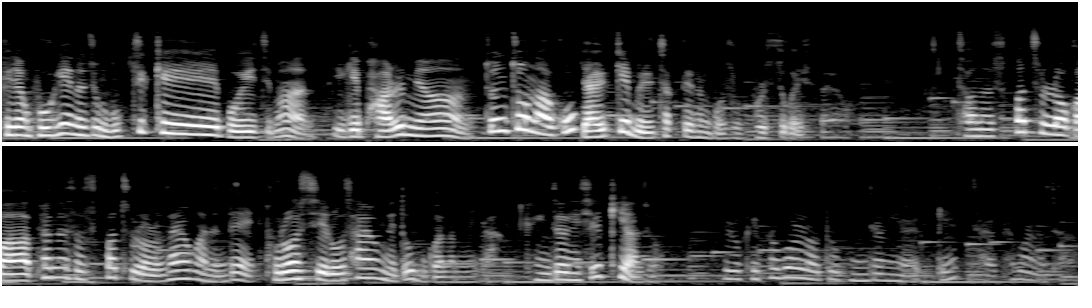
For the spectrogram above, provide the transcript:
그냥 보기에는 좀 묵직해 보이지만 이게 바르면 쫀쫀하고 얇게 밀착되는 모습을 볼 수가 있어요. 저는 spatula가 편해서 spatula로 사용하는데 브러쉬로 사용해도 무관합니다. 굉장히 silky하죠? 이렇게 펴발라도 굉장히 얇게 잘 펴발라져요.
